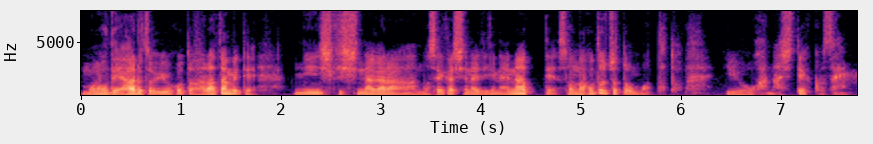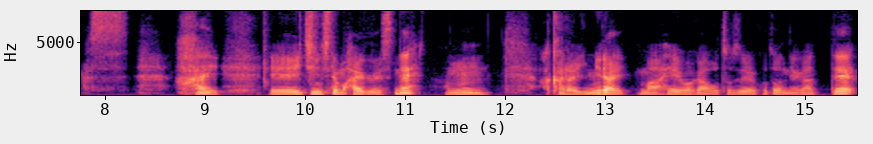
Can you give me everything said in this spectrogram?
ものであるということを改めて認識しながらあの生活しないといけないなって、そんなことをちょっと思ったというお話でございます。はい。えー、一日でも早くですね、うん、明るい未来、まあ平和が訪れることを願って、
